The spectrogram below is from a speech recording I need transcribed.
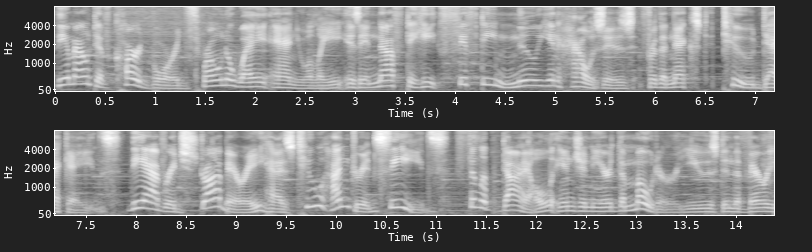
The amount of cardboard thrown away annually is enough to heat 50 million houses for the next two decades. The average strawberry has 200 seeds. Philip Diehl engineered the motor used in the very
